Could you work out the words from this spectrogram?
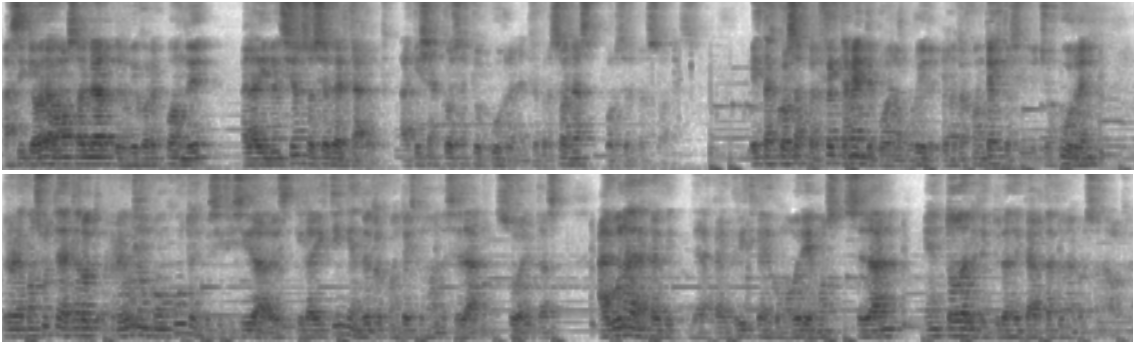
Así que ahora vamos a hablar de lo que corresponde a la dimensión social del tarot, aquellas cosas que ocurren entre personas por ser personas. Estas cosas perfectamente pueden ocurrir en otros contextos y de hecho ocurren, pero la consulta de tarot reúne un conjunto de especificidades que la distinguen de otros contextos donde se dan, sueltas, algunas de las, de las características que como veremos se dan en todas las lecturas de cartas de una persona a otra.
